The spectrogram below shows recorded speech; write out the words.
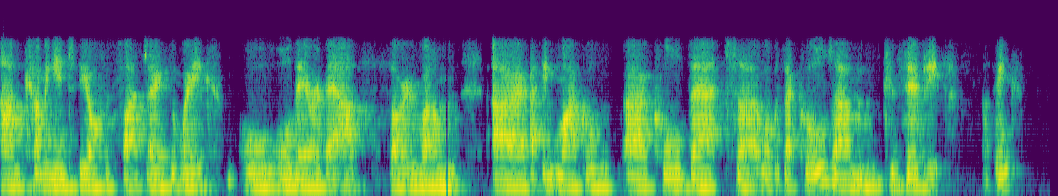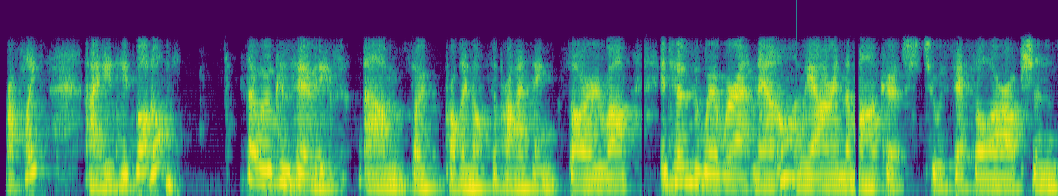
um, coming into the office five days a week or, or thereabouts. So um, uh, I think Michael uh, called that, uh, what was that called? Um, conservative, I think, roughly, uh, in his model. So we were conservative, um, so probably not surprising. So um, in terms of where we're at now, we are in the market to assess all our options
